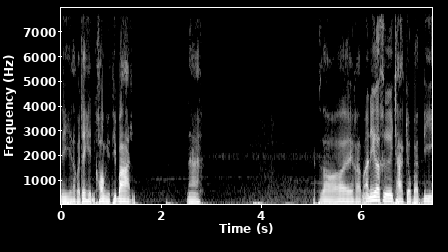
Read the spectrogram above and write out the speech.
นี่เราก็จะเห็นคลองอยู่ที่บ้าน นะเรียบร้อยครับ อันนี้ก็คือฉากจบแบบดี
